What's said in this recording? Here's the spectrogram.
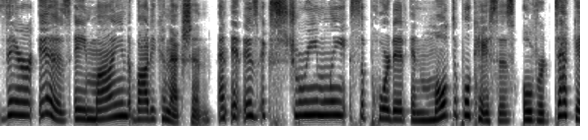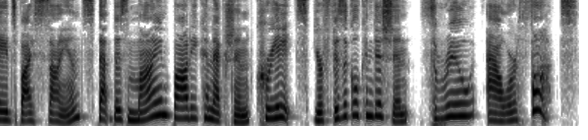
there is a mind body connection, and it is extremely supported in multiple cases over decades by science that this mind body connection creates your physical condition through our thoughts.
